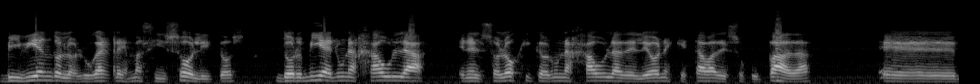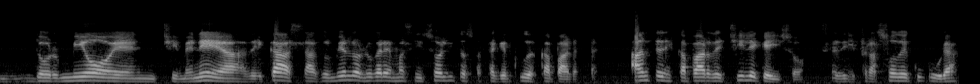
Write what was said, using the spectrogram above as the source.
viviendo en los lugares más insólitos, dormía en una jaula, en el zoológico, en una jaula de leones que estaba desocupada, eh, durmió en chimeneas de casas, durmió en los lugares más insólitos hasta que pudo escapar. Antes de escapar de Chile, ¿qué hizo? Se disfrazó de cura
